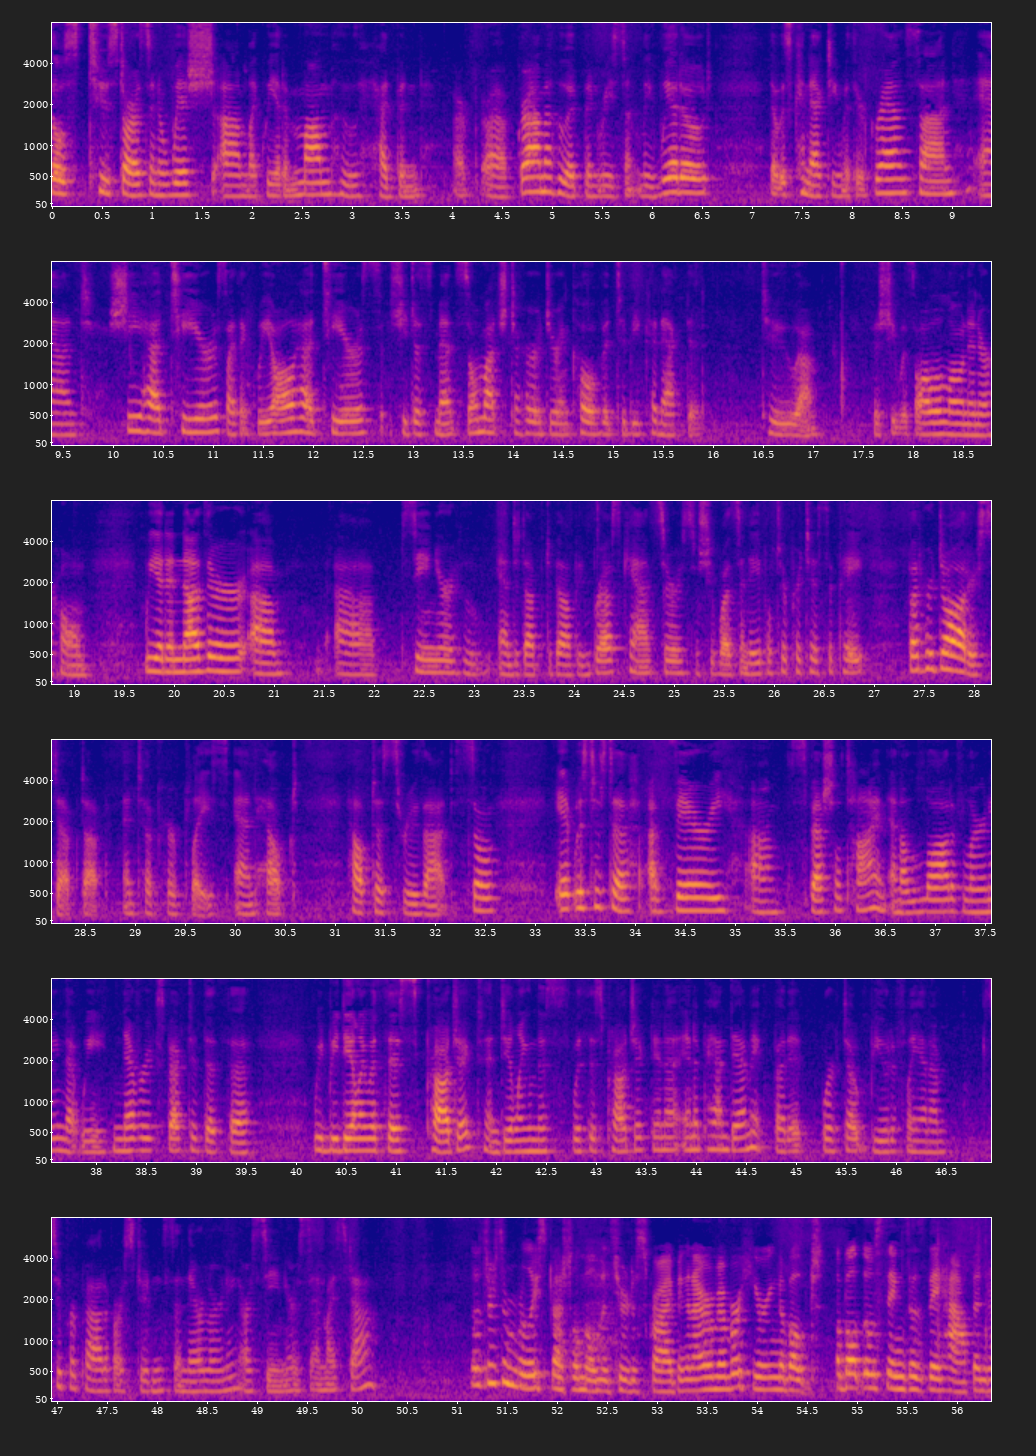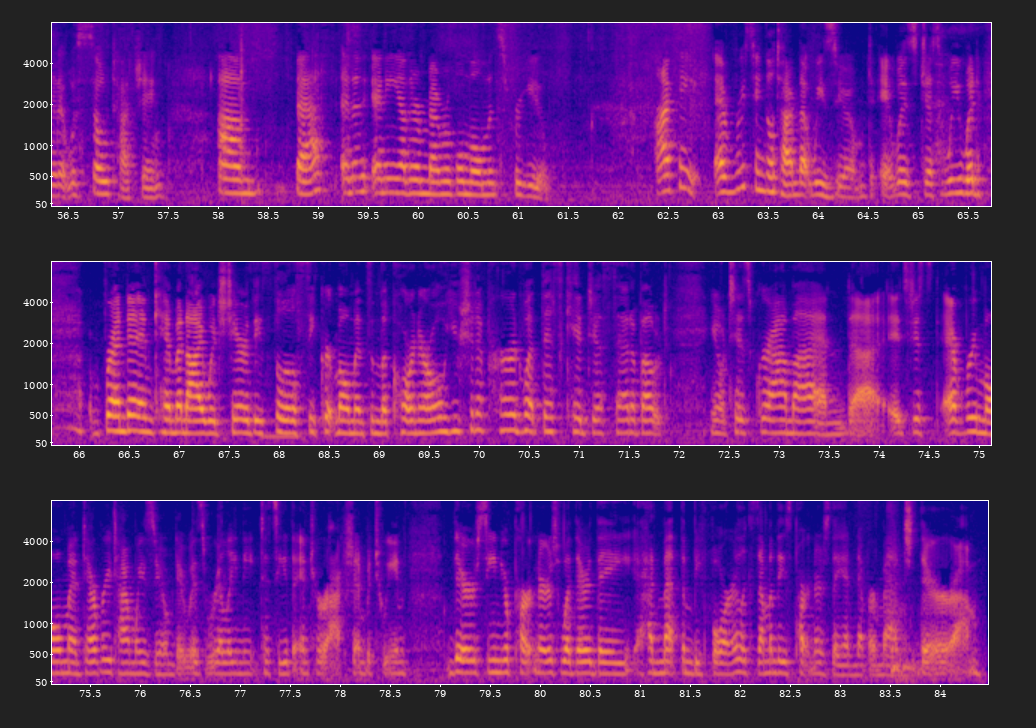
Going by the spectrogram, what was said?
those two stars and a wish, um, like we had a mom who had been, our uh, grandma who had been recently widowed that was connecting with her grandson, and she had tears. I think we all had tears. She just meant so much to her during COVID to be connected, to because um, she was all alone in her home. We had another um, uh, senior who ended up developing breast cancer, so she wasn't able to participate. But her daughter stepped up and took her place and helped helped us through that. So it was just a, a very um, special time and a lot of learning that we never expected that the we'd be dealing with this project and dealing this with this project in a in a pandemic but it worked out beautifully and I'm super proud of our students and their learning our seniors and my staff. Those are some really special moments you're describing and I remember hearing about about those things as they happened and it was so touching. Um, Beth and any other memorable moments for you I think every single time that we zoomed, it was just we would Brenda and Kim and I would share these little secret moments in the corner. Oh, you should have heard what this kid just said about you know to his grandma, and uh, it's just every moment, every time we zoomed, it was really neat to see the interaction between their senior partners, whether they had met them before. Like some of these partners they had never met. Their um,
